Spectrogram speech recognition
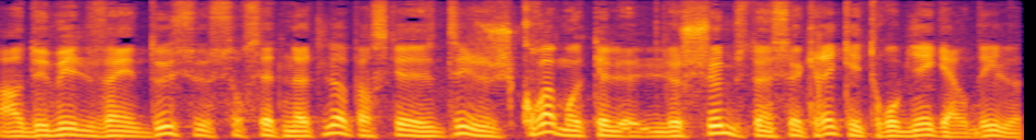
en, 2022 sur, sur cette note-là, parce que je crois, moi, que le, le CHUM, c'est un secret qui est trop bien gardé, là,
